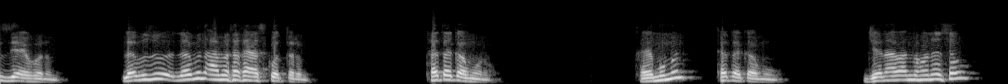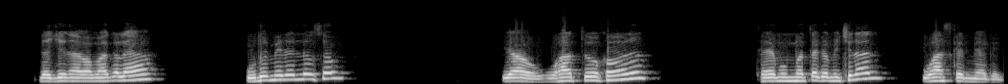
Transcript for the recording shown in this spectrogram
ጊዜ አይሆንም? ለብዙ ለምን አመታት አያስቆጥርም? ተጠቀሙ ነው። ተይሙምን ተጠቀሙ። ጀናባ የሆነ ሰው ለጀናባ ማቅለያ ውዶም የሌለው ሰው ያው ውሃቶ ከሆነ ተየሙም መጠቀም ይችላል ውሃ እስከሚያገኝ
